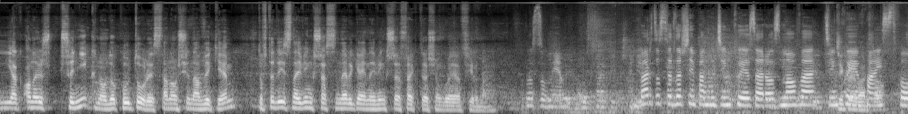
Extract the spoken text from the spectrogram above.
i jak one już przenikną do kultury, staną się nawykiem, to wtedy jest największa synergia i największe efekty osiąguje firma. Rozumiem. Bardzo serdecznie Panu dziękuję za rozmowę. Dziękuję, Dziękuję bardzo. Państwu.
